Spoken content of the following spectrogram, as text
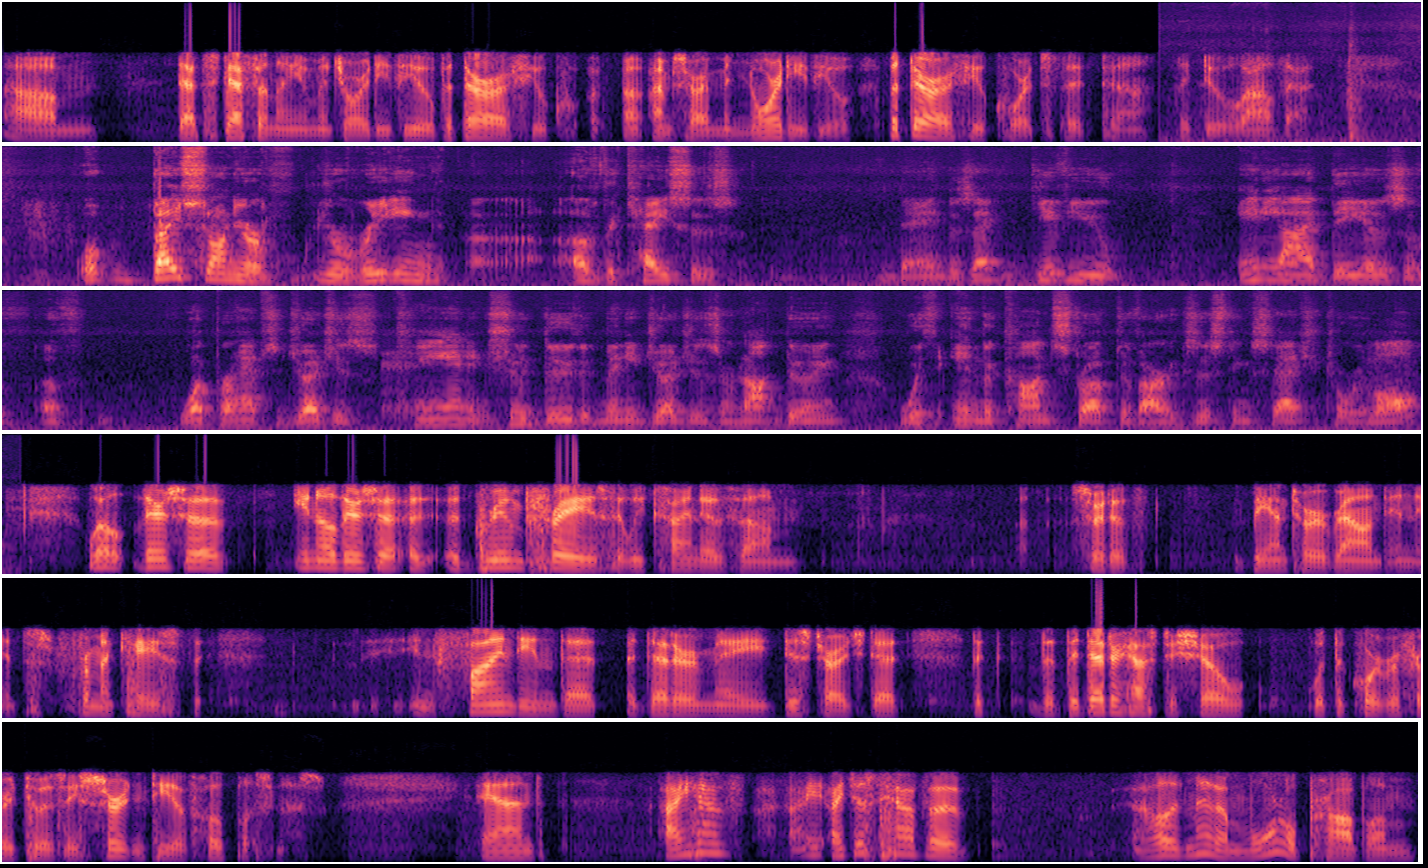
Um, that's definitely a majority view, but there are a few. Uh, I'm sorry, minority view, but there are a few courts that uh, that do allow that. Well, based on your your reading uh, of the cases, Dan, does that give you any ideas of, of what perhaps judges can and should do that many judges are not doing within the construct of our existing statutory law? Well, there's a you know there's a, a, a grim phrase that we kind of um, sort of banter around, and it's from a case that in finding that a debtor may discharge debt, the, the, the debtor has to show what the court referred to as a certainty of hopelessness. And I have, I, I just have a, I'll admit, a moral problem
